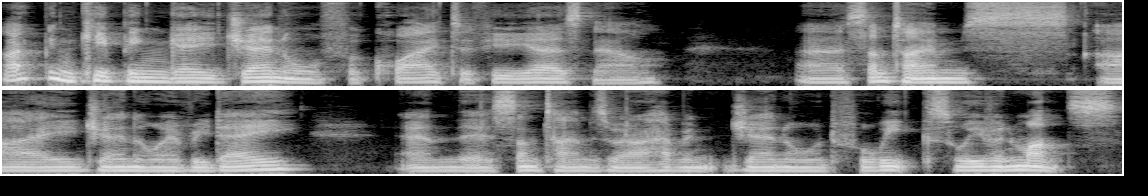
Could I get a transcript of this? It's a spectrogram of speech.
I've been keeping a journal for quite a few years now. Uh, sometimes I journal every day, and there's sometimes where I haven't journaled for weeks or even months.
